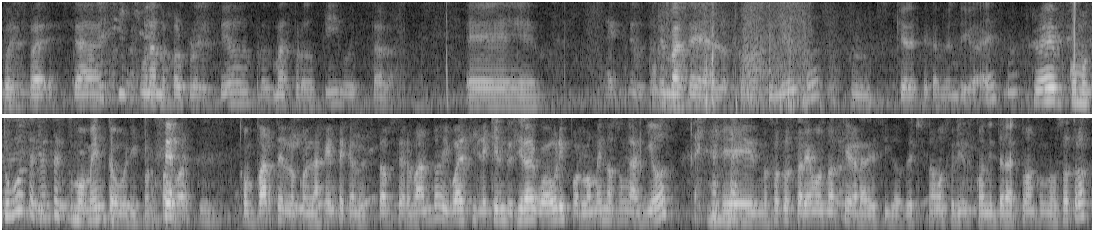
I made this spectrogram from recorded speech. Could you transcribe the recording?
pues sea una mejor producción, más productivo y tal. Eh, en base a los conocimientos, ¿quieres que también diga eso? Eh, como tú gustes, este es tu momento, Uri, por favor. Compártelo con la gente que nos está observando. Igual si le quieren decir algo a Uri, por lo menos un adiós, eh, nosotros estaremos más que agradecidos. De hecho, estamos felices cuando interactúan con nosotros.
